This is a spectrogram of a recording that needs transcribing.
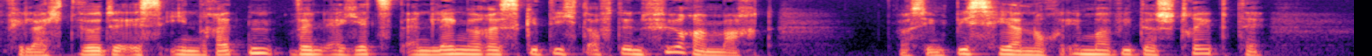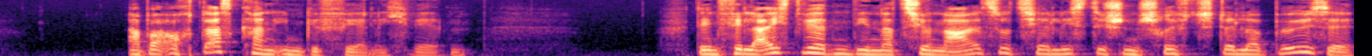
Vielleicht würde es ihn retten, wenn er jetzt ein längeres Gedicht auf den Führer macht, was ihm bisher noch immer widerstrebte. Aber auch das kann ihm gefährlich werden. Denn vielleicht werden die nationalsozialistischen Schriftsteller böse,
